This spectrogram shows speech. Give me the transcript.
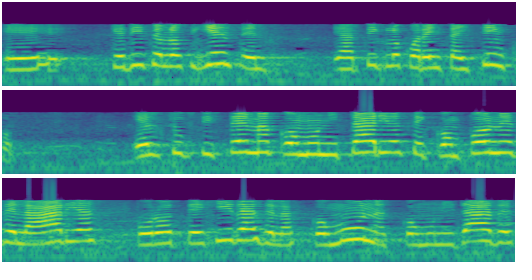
eh, que dice lo siguiente, el, artículo 45. El subsistema comunitario se compone de las áreas protegidas de las comunas, comunidades,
